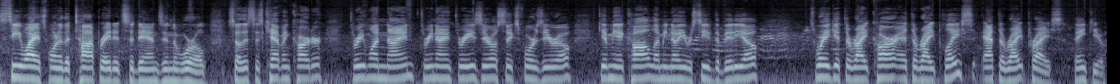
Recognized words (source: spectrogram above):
see why it's one of the top rated sedans in the world. So this is Kevin Carter, 319-393-0640. Give me a call, let me know you received the video. It's where you get the right car at the right place at the right price. Thank you.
